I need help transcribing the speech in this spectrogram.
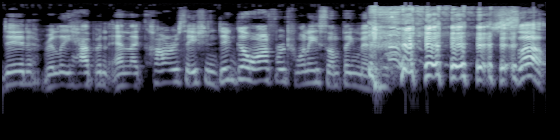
did really happen, and that conversation did go on for twenty something minutes. so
